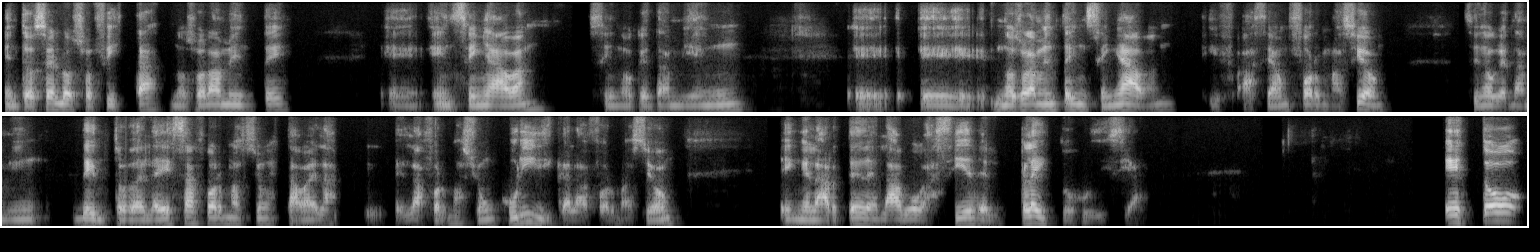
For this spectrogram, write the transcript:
Entonces los sofistas no solamente eh, enseñaban, sino que también eh, eh, no solamente enseñaban y hacían formación, sino que también dentro de esa formación estaba la, la formación jurídica, la formación en el arte de la abogacía y del pleito judicial. Esto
